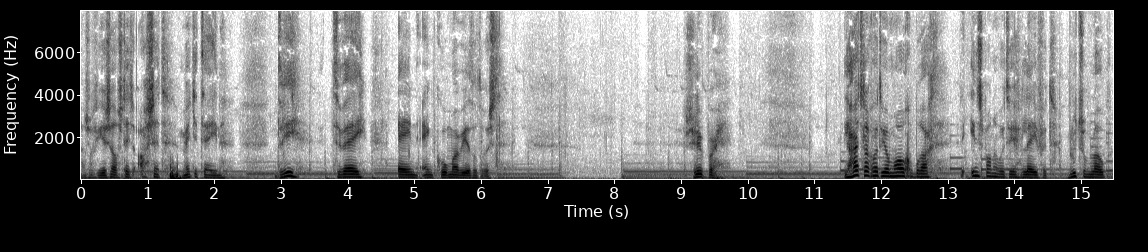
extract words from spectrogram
Alsof je jezelf steeds afzet met je tenen. 3, 2, 1 en kom maar weer tot rust. Super. Die hartslag wordt weer omhoog gebracht. De inspanning wordt weer geleverd. Bloedsomloop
